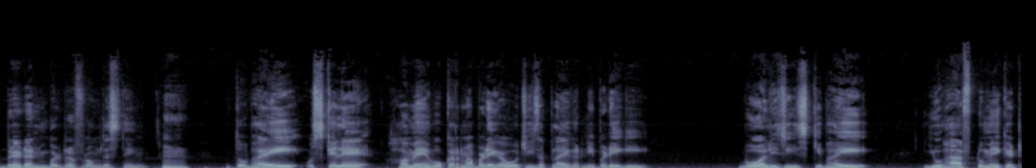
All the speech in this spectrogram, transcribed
bread and butter from this thing तो भाई उसके लिए हमें वो करना पड़ेगा वो चीज़ अप्लाई करनी पड़ेगी। वो वाली चीज़ कि भाई you have to make it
